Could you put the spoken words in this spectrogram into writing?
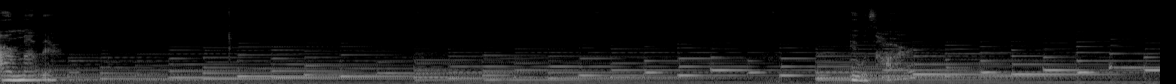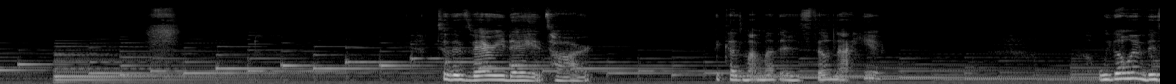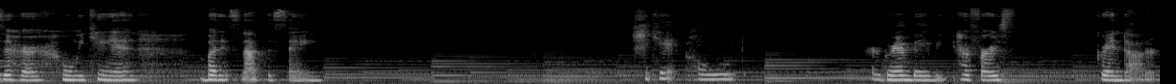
our mother. It was hard. To this very day, it's hard because my mother is still not here. We go and visit her when we can, but it's not the same. She can't hold her grandbaby, her first granddaughter.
